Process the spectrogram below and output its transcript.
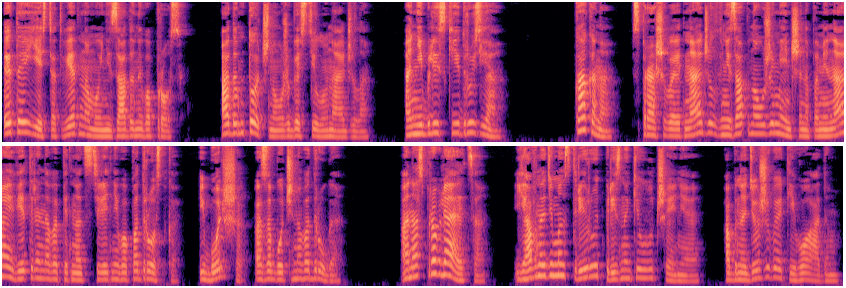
Это и есть ответ на мой незаданный вопрос. Адам точно уже гостил у Найджела. Они близкие друзья. «Как она?» – спрашивает Найджел, внезапно уже меньше напоминая ветреного 15-летнего подростка и больше озабоченного друга. Она справляется, явно демонстрирует признаки улучшения, обнадеживает его Адам.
